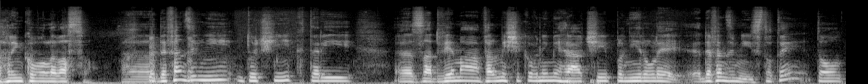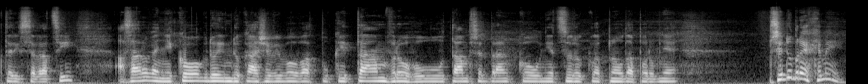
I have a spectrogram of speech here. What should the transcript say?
hlinkovo levaso. Uh, defenzivní útočník, který eh, za dvěma velmi šikovnými hráči plní roli defenzivní jistoty, to, který se vrací, a zároveň někoho, kdo jim dokáže vybojovat puky tam v rohu, tam před brankou, něco doklepnout a podobně. Při dobré chemii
